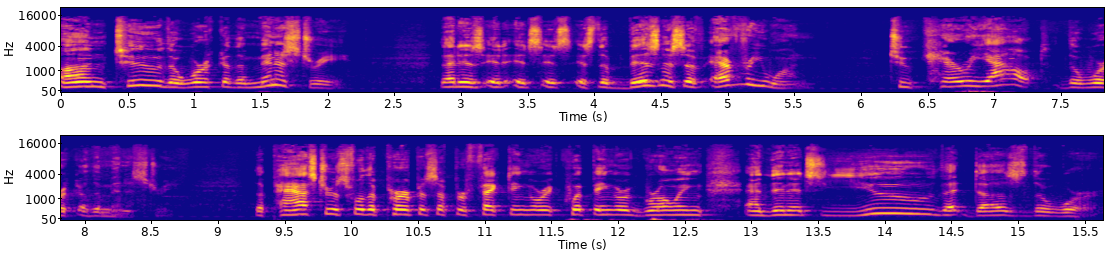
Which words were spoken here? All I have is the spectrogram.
unto the work of the ministry. That is, it, it's, it's, it's the business of everyone to carry out the work of the ministry. The pastors for the purpose of perfecting or equipping or growing, and then it's you that does the work.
